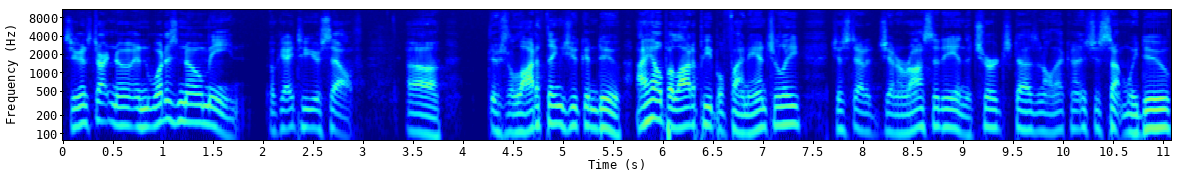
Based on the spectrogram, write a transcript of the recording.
So you're going to start no. And what does no mean? Okay, to yourself. Uh, there's a lot of things you can do. I help a lot of people financially just out of generosity, and the church does, and all that kind. Of, it's just something we do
